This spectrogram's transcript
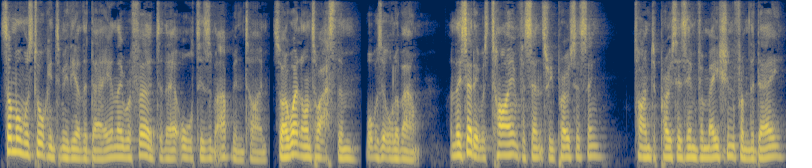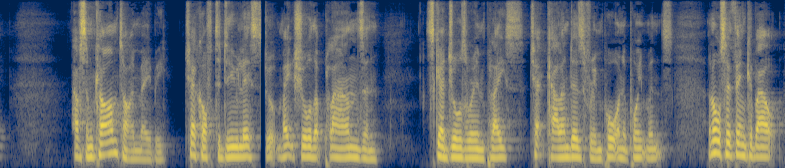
Someone was talking to me the other day and they referred to their autism admin time. So I went on to ask them what was it all about. And they said it was time for sensory processing, time to process information from the day, have some calm time maybe, check off to-do lists, make sure that plans and schedules were in place, check calendars for important appointments, and also think about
